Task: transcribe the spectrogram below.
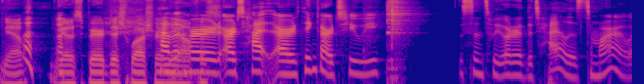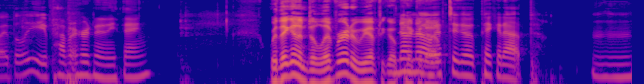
Yeah, you got a spare dishwasher in haven't the office. heard our ti- our I think our two week since we ordered the tile is tomorrow, I believe. Haven't heard anything. Were they going to deliver it, or we have to go no, pick no, it we up? have to go pick it up. hmm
